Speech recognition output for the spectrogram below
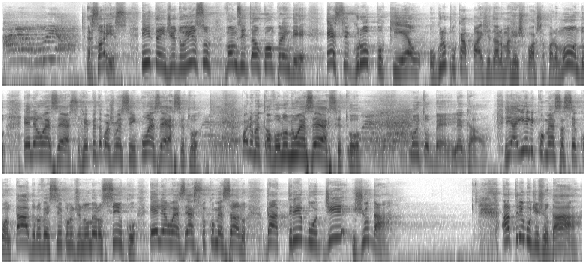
Aleluia! Só isso. Entendido isso, vamos então compreender. Esse grupo que é o, o grupo capaz de dar uma resposta para o mundo, ele é um exército. Repita para assim, um exército. Pode aumentar o volume, um exército. Muito bem, legal. E aí ele começa a ser contado no versículo de número 5. Ele é um exército começando da tribo de Judá. A tribo de Judá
